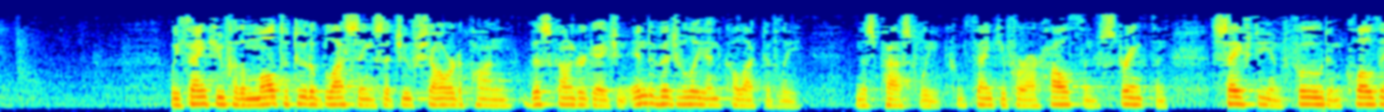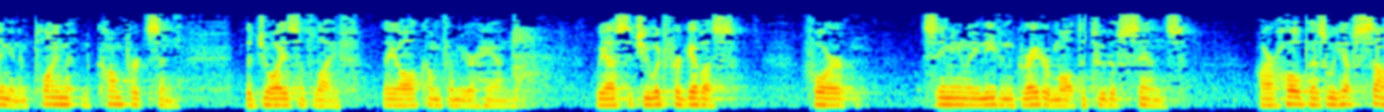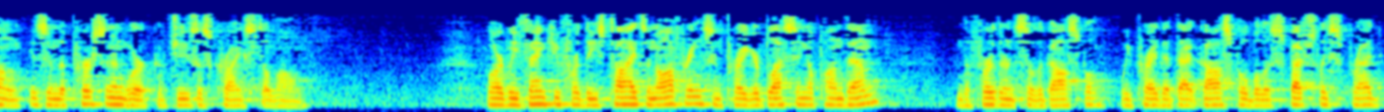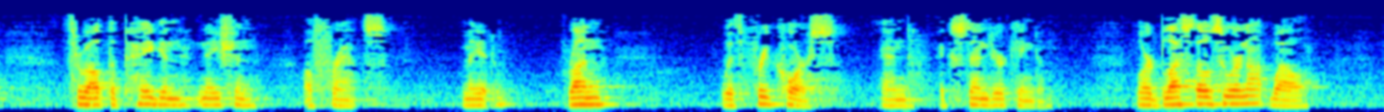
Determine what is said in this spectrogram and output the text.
We thank you for the multitude of blessings that you've showered upon this congregation, individually and collectively, in this past week. We thank you for our health and strength and safety and food and clothing and employment and comforts and the joys of life. They all come from your hand. We ask that you would forgive us for seemingly an even greater multitude of sins our hope, as we have sung, is in the person and work of Jesus Christ alone. Lord, we thank you for these tithes and offerings and pray your blessing upon them and the furtherance of the gospel. We pray that that gospel will especially spread throughout the pagan nation of France. May it run with free course and extend your kingdom. Lord, bless those who are not well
